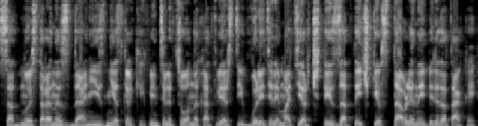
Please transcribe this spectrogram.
С одной стороны здания из нескольких вентиляционных отверстий вылетели матерчатые затычки, вставленные перед атакой.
